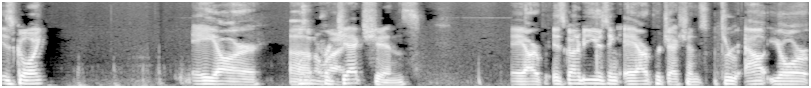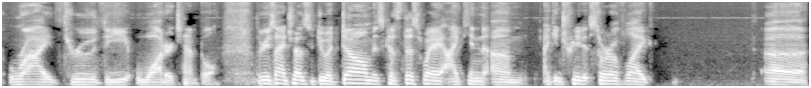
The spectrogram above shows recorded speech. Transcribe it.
is going AR uh, Wasn't a ride. projections. AR is going to be using AR projections throughout your ride through the water temple. The reason I chose to do a dome is because this way I can um, I can treat it sort of like uh,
